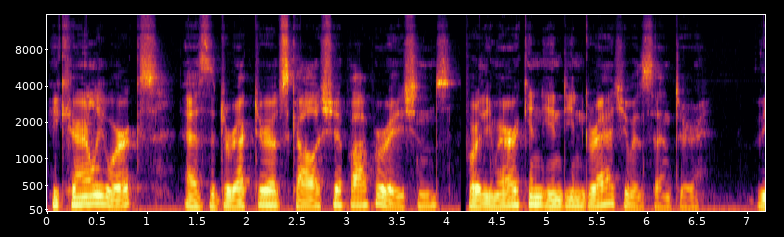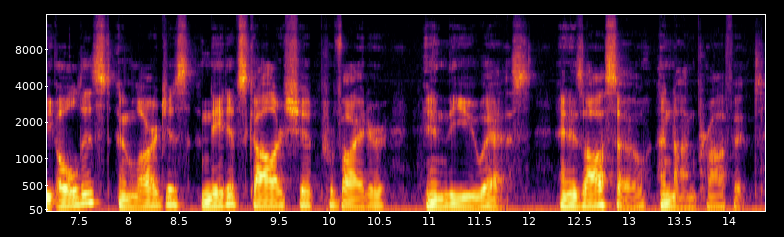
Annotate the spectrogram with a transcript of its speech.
He currently works as the Director of Scholarship Operations for the American Indian Graduate Center, the oldest and largest Native scholarship provider in the U.S., and is also a nonprofit.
